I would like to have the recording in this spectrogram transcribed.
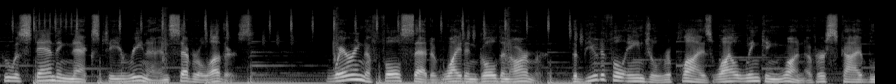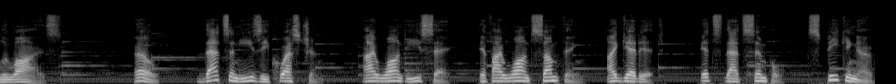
who was standing next to Irina and several others. Wearing a full set of white and golden armor, the beautiful angel replies while winking one of her sky blue eyes. Oh, that's an easy question. I want Issei. If I want something, I get it. It's that simple. Speaking of,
